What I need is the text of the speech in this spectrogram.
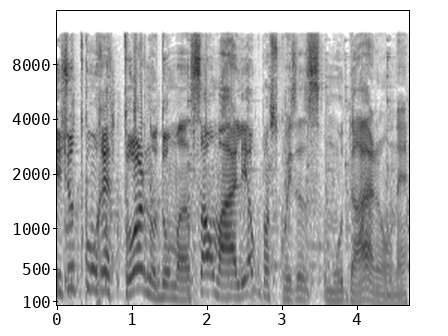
E junto com o retorno do Mansa ao Mali, algumas coisas mudaram, né?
